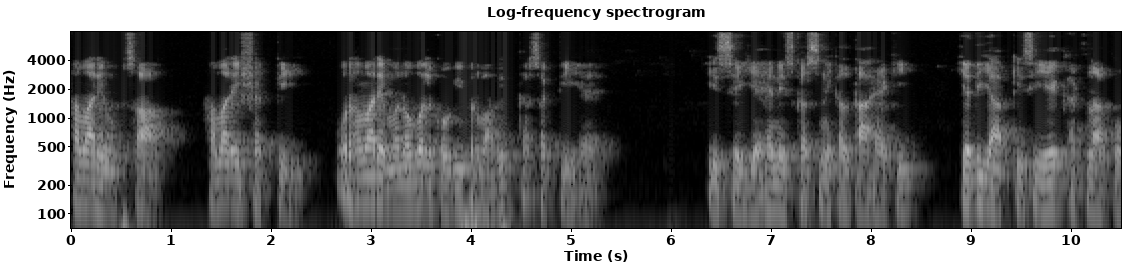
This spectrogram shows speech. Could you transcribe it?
हमारे उत्साह, हमारी शक्ति और हमारे मनोबल को भी प्रभावित कर सकती है। इससे यह निष्कर्ष निकलता है कि यदि आप किसी एक घटना को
